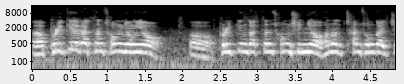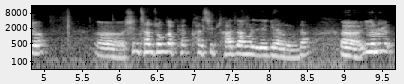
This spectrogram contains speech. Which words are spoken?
어, 불길 같은 성령이요, 어, 불길 같은 성신이요 하는 찬송가 있죠. 어, 신찬송가 184장을 얘기하는 겁니다. 어, 이거를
